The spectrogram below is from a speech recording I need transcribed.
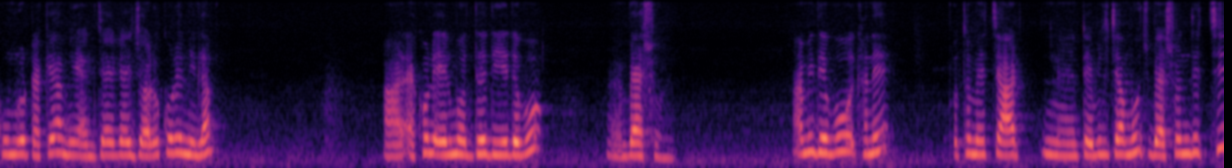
কুমড়োটাকে আমি এক জায়গায় জড়ো করে নিলাম। আর এখন এর মধ্যে দিয়ে দেব বেসন। আমি দেব এখানে প্রথমে চার টেবিল চামচ বেসন দিচ্ছি।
